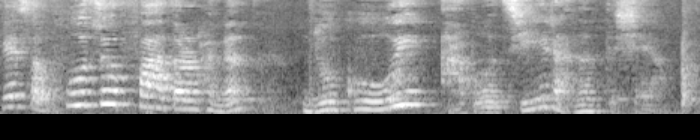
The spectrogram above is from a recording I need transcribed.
그래서 후주 father 하면 누구의 아버지라는 뜻이에요.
